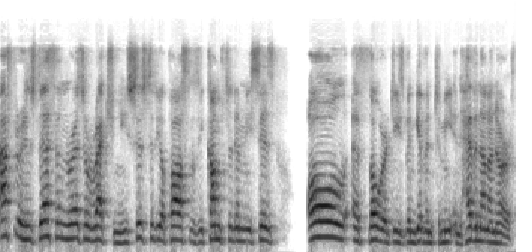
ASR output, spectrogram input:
after his death and resurrection, he says to the apostles, he comes to them and he says, All authority has been given to me in heaven and on earth.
